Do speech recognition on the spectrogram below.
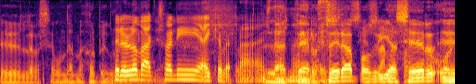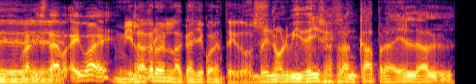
eh, la segunda mejor película. Pero Love. Actually hay que verla. La es tercera Es- es la podría mejor. ser eh, lista- ahí va, ¿eh? Milagro en la calle 42. Hombre, no olvidéis a Frank Capra, él al...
